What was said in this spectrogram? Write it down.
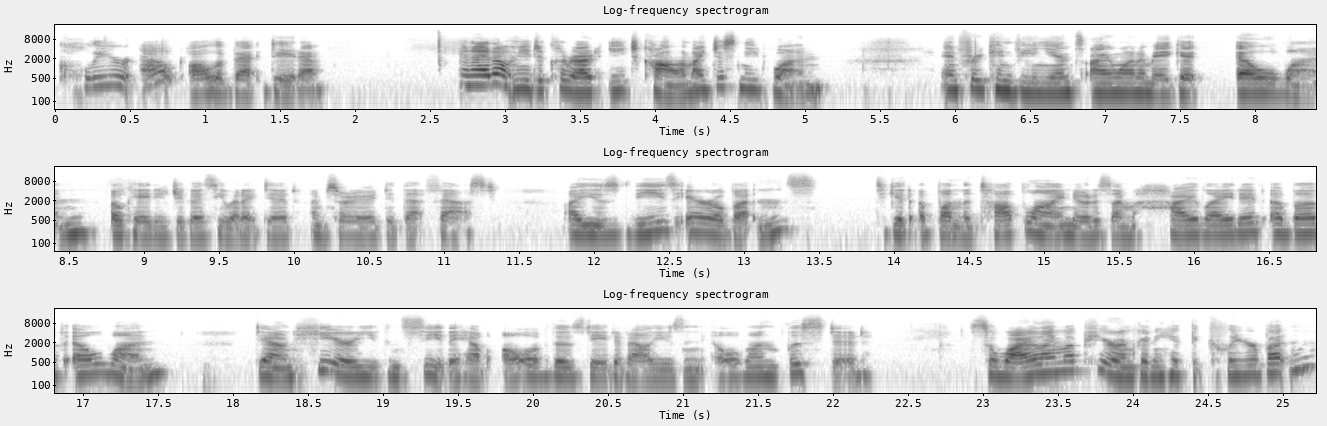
clear out all of that data. And I don't need to clear out each column, I just need one. And for convenience, I want to make it L1. Okay, did you guys see what I did? I'm sorry I did that fast. I used these arrow buttons to get up on the top line. Notice I'm highlighted above L1. Down here, you can see they have all of those data values in L1 listed. So while I'm up here, I'm going to hit the clear button.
